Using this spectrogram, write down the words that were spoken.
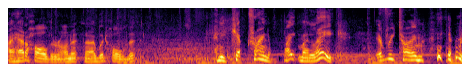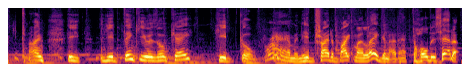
I had a halter on it, and I would hold it. And he kept trying to bite my leg. Every time, every time he, you'd think he was okay, he'd go wham and he'd try to bite my leg and I'd have to hold his head up.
